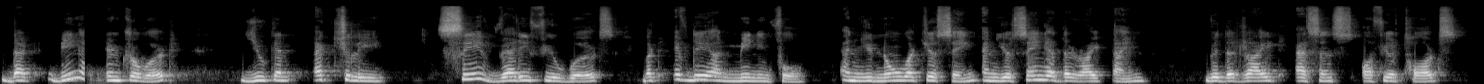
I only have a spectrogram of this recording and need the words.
that being an introvert you can actually say very few words but if they are meaningful and you know what you're saying and you're saying at the right time with the right essence of your thoughts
